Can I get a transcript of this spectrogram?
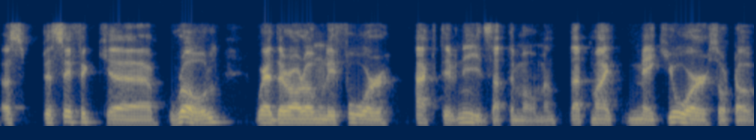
a specific uh, role where there are only four active needs at the moment, that might make your sort of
